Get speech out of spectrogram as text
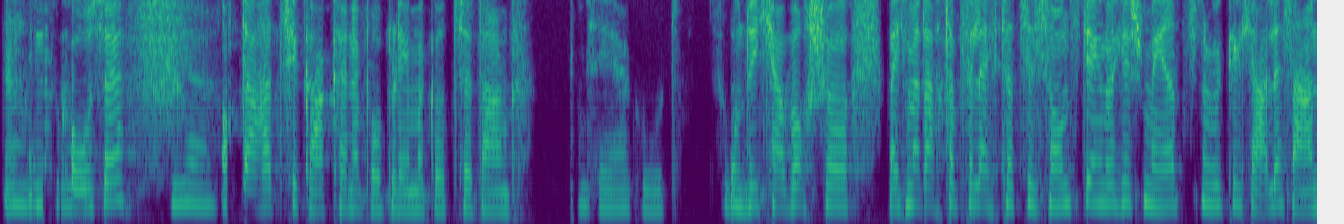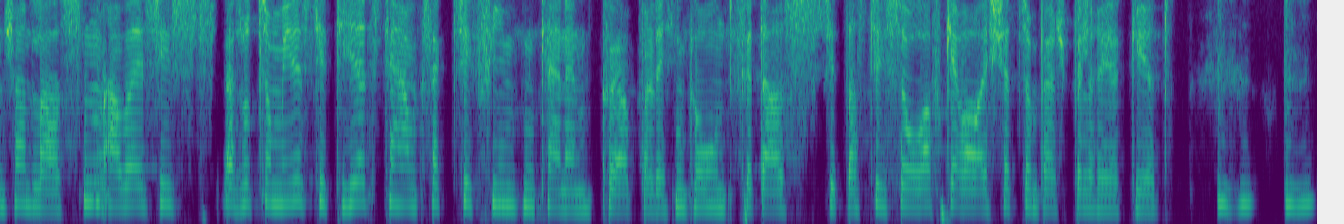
Ach, in Narkose. Ja. Und da hat sie gar keine Probleme, Gott sei Dank. Sehr gut. Super. Und ich habe auch schon, weil ich mir gedacht habe, vielleicht hat sie sonst irgendwelche Schmerzen, wirklich alles anschauen lassen. Ja. Aber es ist, also zumindest die Tierärzte haben gesagt, sie finden keinen körperlichen Grund für das, dass sie so auf Geräusche zum Beispiel reagiert. Mhm. Mhm.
